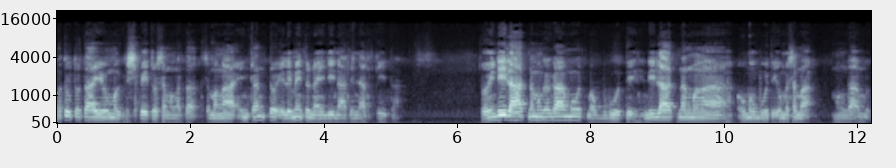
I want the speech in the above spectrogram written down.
matuto tayo magrespeto sa mga ta- sa mga inkanto, elemento na hindi natin nakikita. So, hindi lahat ng mga gamot mabubuti. Hindi lahat ng mga o mabuti o masama manggamot.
